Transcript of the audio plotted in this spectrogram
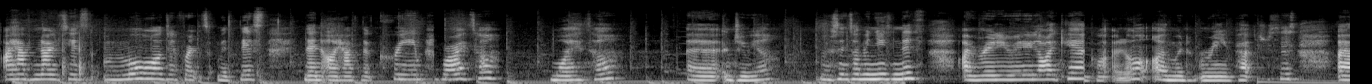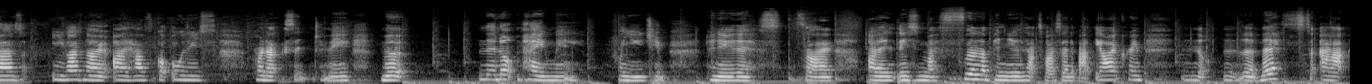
I have noticed more difference with this than I have the cream. Brighter, whiter, uh, dewier. Since I've been using this, I really, really like it quite a lot. I would repurchase this. As you guys know, I have got all these products sent to me, but they're not paying me for YouTube to do this. So I, this is my full opinion. That's what I said about the eye cream. Not the best at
